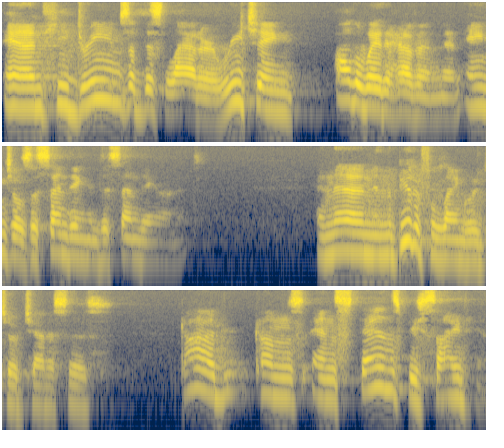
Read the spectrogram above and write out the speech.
And he dreams of this ladder reaching all the way to heaven and angels ascending and descending on it. And then, in the beautiful language of Genesis, God comes and stands beside him.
